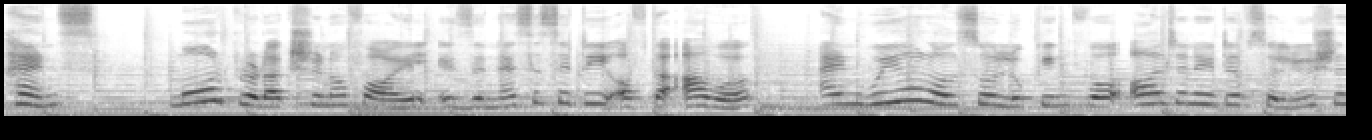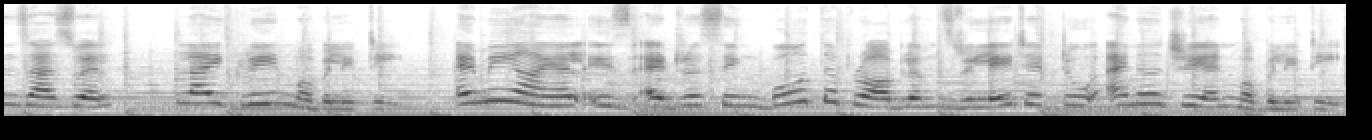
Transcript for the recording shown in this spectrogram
Hence, more production of oil is a necessity of the hour, and we are also looking for alternative solutions as well, like green mobility. MEIL is addressing both the problems related to energy and mobility.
